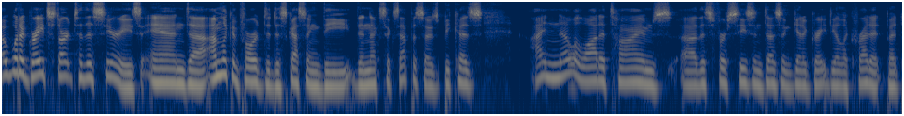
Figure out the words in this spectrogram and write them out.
uh, what a great start to this series and uh, i'm looking forward to discussing the the next six episodes because I know a lot of times uh, this first season doesn't get a great deal of credit, but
